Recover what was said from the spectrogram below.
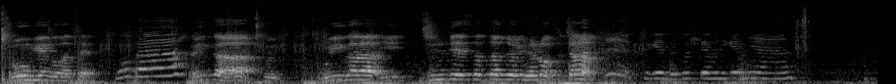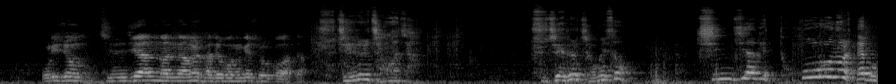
좋은 기회인 것 같아. 뭐가? 그러니까 그 우리가 이 진지했었던 적이 별로 없었잖아. 그게 누구 때문이겠냐 우리 좀 진지한 만남을 가져보는 게 좋을 것 같다. 주제를 정하자. 주제를 정해서 진지하게 토론을 거야.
